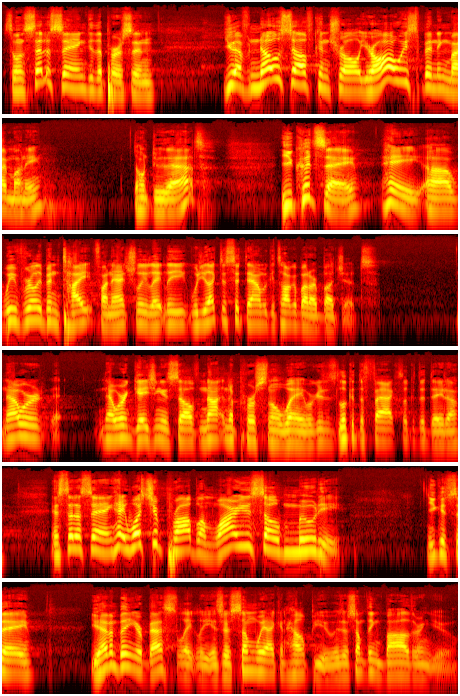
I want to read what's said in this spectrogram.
So instead of saying to the person, you have no self control, you're always spending my money, don't do that. You could say, hey, uh, we've really been tight financially lately. Would you like to sit down? We could talk about our budget. Now we're now we're engaging yourself not in a personal way. We're going to look at the facts, look at the data. Instead of saying, hey, what's your problem? Why are you so moody? You could say, you haven't been at your best lately. Is there some way I can help you? Is there something bothering you?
